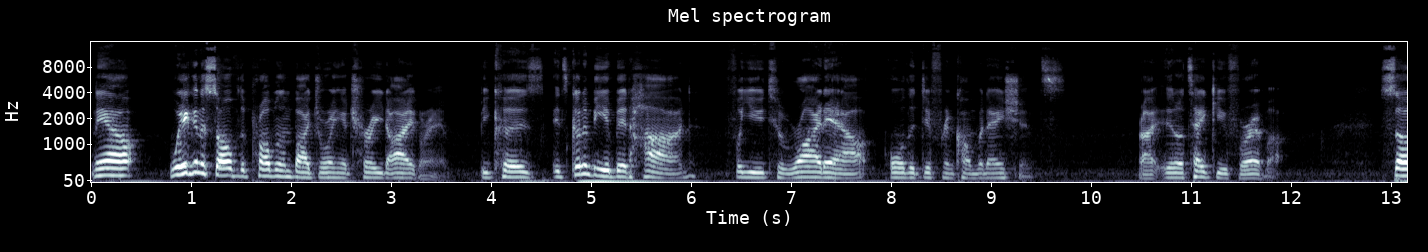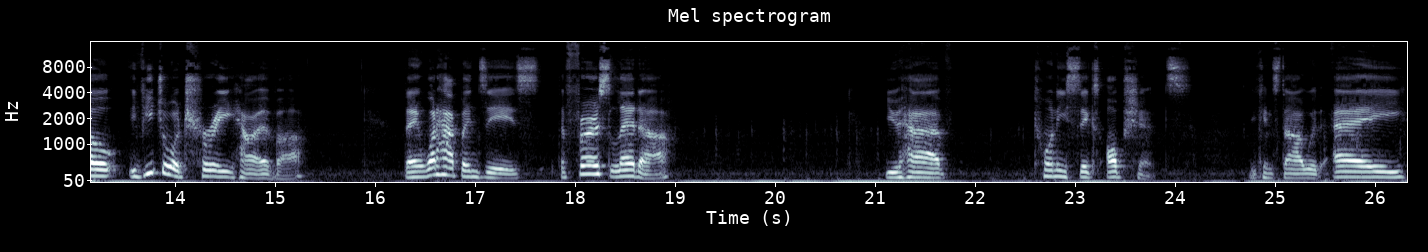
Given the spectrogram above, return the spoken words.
Now, we're going to solve the problem by drawing a tree diagram because it's going to be a bit hard for you to write out all the different combinations. Right? It'll take you forever. So, if you draw a tree, however, then what happens is the first letter you have 26 options. You can start with A,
